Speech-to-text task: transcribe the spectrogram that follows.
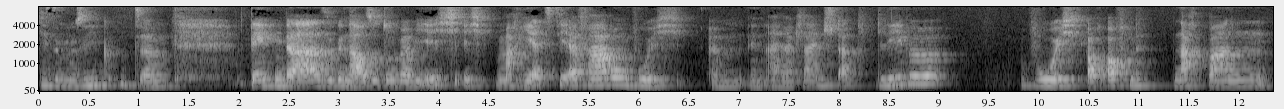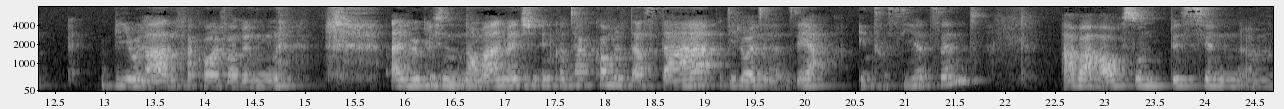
diese Musik und ähm, denken da so genauso drüber wie ich. Ich mache jetzt die Erfahrung, wo ich ähm, in einer kleinen Stadt lebe, wo ich auch oft mit Nachbarn, Bioladenverkäuferinnen, allen möglichen normalen Menschen in Kontakt komme, dass da die Leute sehr interessiert sind, aber auch so ein bisschen ähm,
